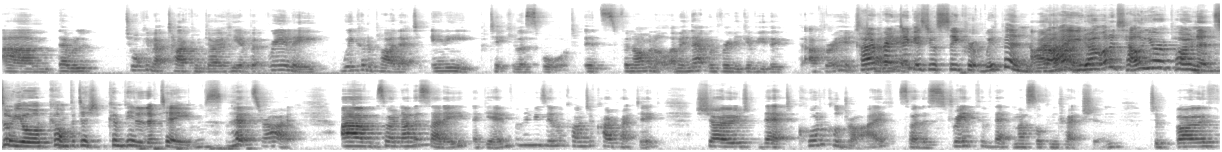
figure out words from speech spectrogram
um, they were talking about Taekwondo here, but really we could apply that to any particular sport. It's phenomenal. I mean, that would really give you the, the upper edge. Chiropractic is your secret weapon, right? You don't want to tell your opponents or your competition competitive teams. That's right. Um, so another study, again from the New Zealand College of Chiropractic, showed that cortical drive, so the strength of that muscle contraction to both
